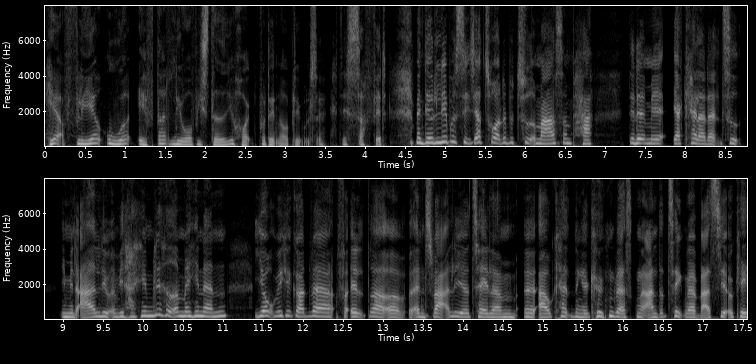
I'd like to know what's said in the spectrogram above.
her flere uger efter lever vi stadig højt på den oplevelse. Ja, det er så fedt. Men det er jo lige præcis, jeg tror, det betyder meget som par. Det der med, jeg kalder det altid i mit eget liv, at vi har hemmeligheder med hinanden. Jo, vi kan godt være forældre og ansvarlige og tale om øh, afkaldning af køkkenvasken og andre ting, hvor jeg bare siger, okay,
